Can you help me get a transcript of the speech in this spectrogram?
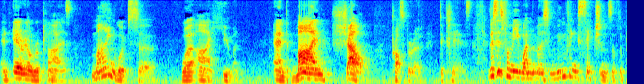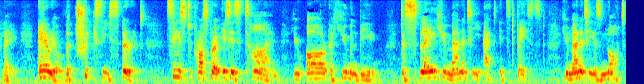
And Ariel replies, Mine would, sir, were I human. And mine shall, Prospero declares. This is for me one of the most moving sections of the play Ariel, the tricksy spirit, says to Prospero, It is time. You are a human being. Display humanity at its best. Humanity is not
